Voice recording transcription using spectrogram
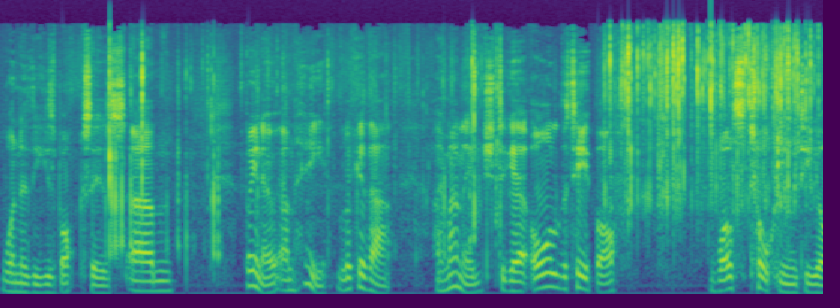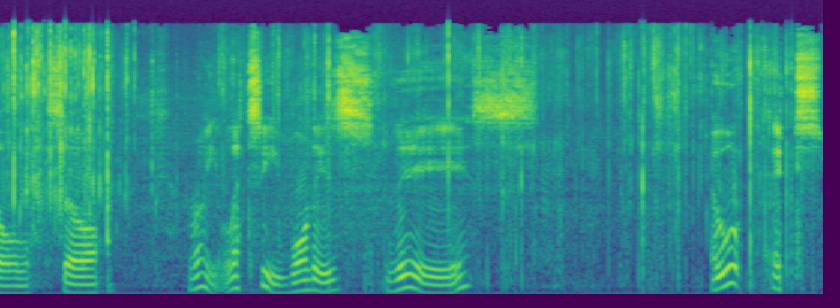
one of these boxes. Um, but you know, and hey, look at that. I managed to get all the tape off whilst talking to y'all. So, right, let's see, what is this? Oh, it's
